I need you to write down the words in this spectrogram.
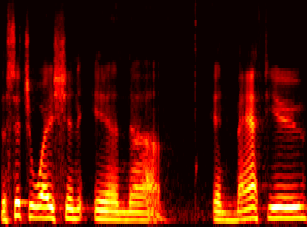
the situation in, uh, in Matthew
